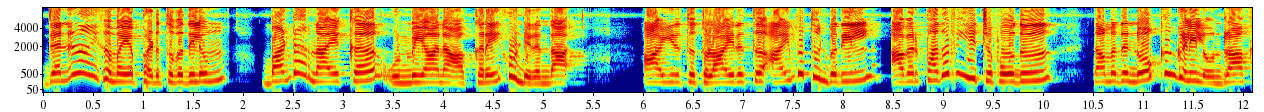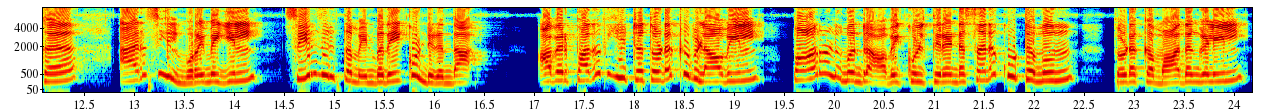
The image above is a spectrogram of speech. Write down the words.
ஜனநாயகமயப்படுத்துவதிலும் பண்டார் நாயக்க உண்மையான அக்கறை கொண்டிருந்தார். ஆயிரத்து தொள்ளாயிரத்து ஐம்பத்தி ஒன்பதில் அவர் பதவியேற்ற போது தமது நோக்கங்களில் ஒன்றாக அரசியல் முறைமையில் சீர்திருத்தம் என்பதை கொண்டிருந்தார். அவர் பதவியேற்ற தொடக்க விழாவில் பாராளுமன்ற அவைக்குள் திரண்ட சனக்கூட்டமும் தொடக்க மாதங்களில்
